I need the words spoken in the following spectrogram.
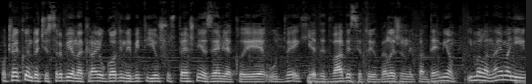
Očekujem da će Srbija na kraju godine biti još uspešnija zemlja koja je u 2020. obeleženoj pandemijom imala najmanji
